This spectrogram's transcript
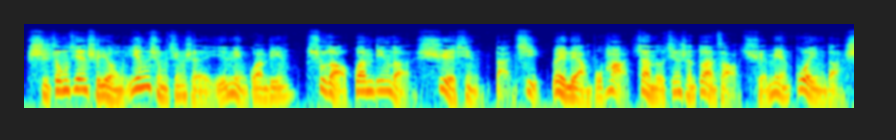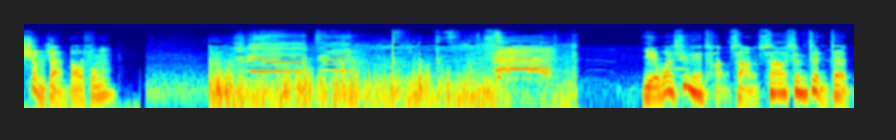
始终坚持用英雄精神引领官兵，塑造官兵的血性胆气，为两不怕战斗精神锻造全面过硬的胜战刀锋。野外训练场上杀声阵阵，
